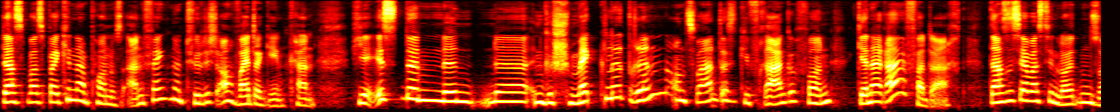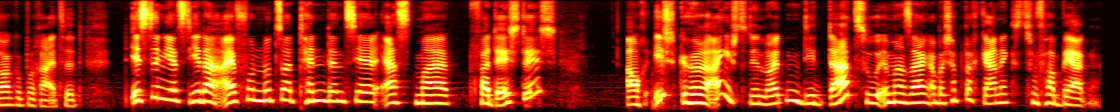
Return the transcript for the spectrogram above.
das, was bei Kinderpornos anfängt, natürlich auch weitergehen kann. Hier ist eine, eine, ein Geschmäckle drin und zwar das, die Frage von Generalverdacht. Das ist ja, was den Leuten Sorge bereitet. Ist denn jetzt jeder iPhone-Nutzer tendenziell erstmal verdächtig? Auch ich gehöre eigentlich zu den Leuten, die dazu immer sagen, aber ich habe doch gar nichts zu verbergen.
